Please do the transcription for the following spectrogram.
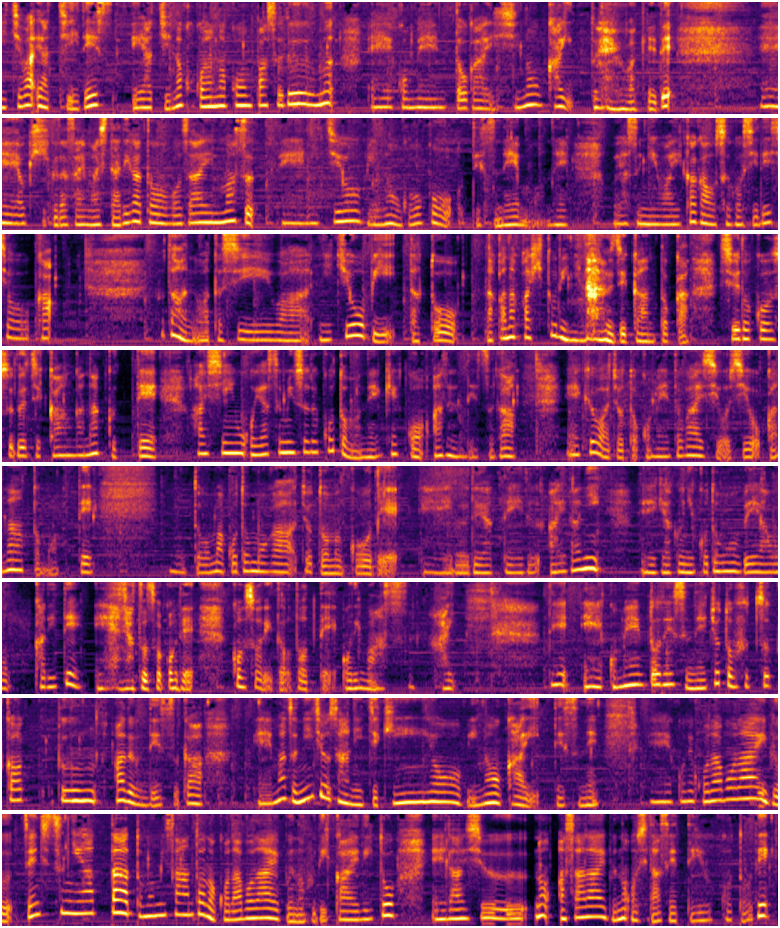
にちは、やっちーです。やっちーの心のコンパスルーム、えー、コメント返しの回というわけで、えー、お聴きくださいましてありがとうございます、えー、日曜日の午後ですね、もうね、お休みはいかがお過ごしでしょうか？普段私は日曜日だとなかなか一人になる時間とか収録をする時間がなくて配信をお休みすることもね結構あるんですが、えー、今日はちょっとコメント返しをしようかなと思って、うんとまあ、子供がちょっと向こうで、えー、いろいろやっている間に、えー、逆に子供部屋を借りて、えー、ちょっとそこでこっそりと撮っております。はい。で、えー、コメントですねちょっと2日分あるんですが、えー、まず23日金曜日の回ですね、えー、これコラボライブ前日にあったともみさんとのコラボライブの振り返りと、えー、来週の朝ライブのお知らせっていうことで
